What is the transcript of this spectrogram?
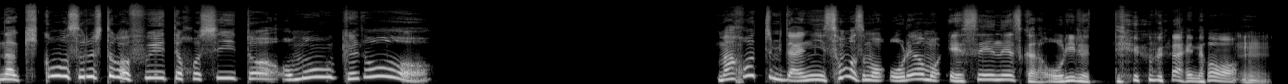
な、寄稿する人が増えてほしいとは思うけど、マホッチみたいにそもそも俺はもう SNS から降りるっていうぐらいの、うん。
